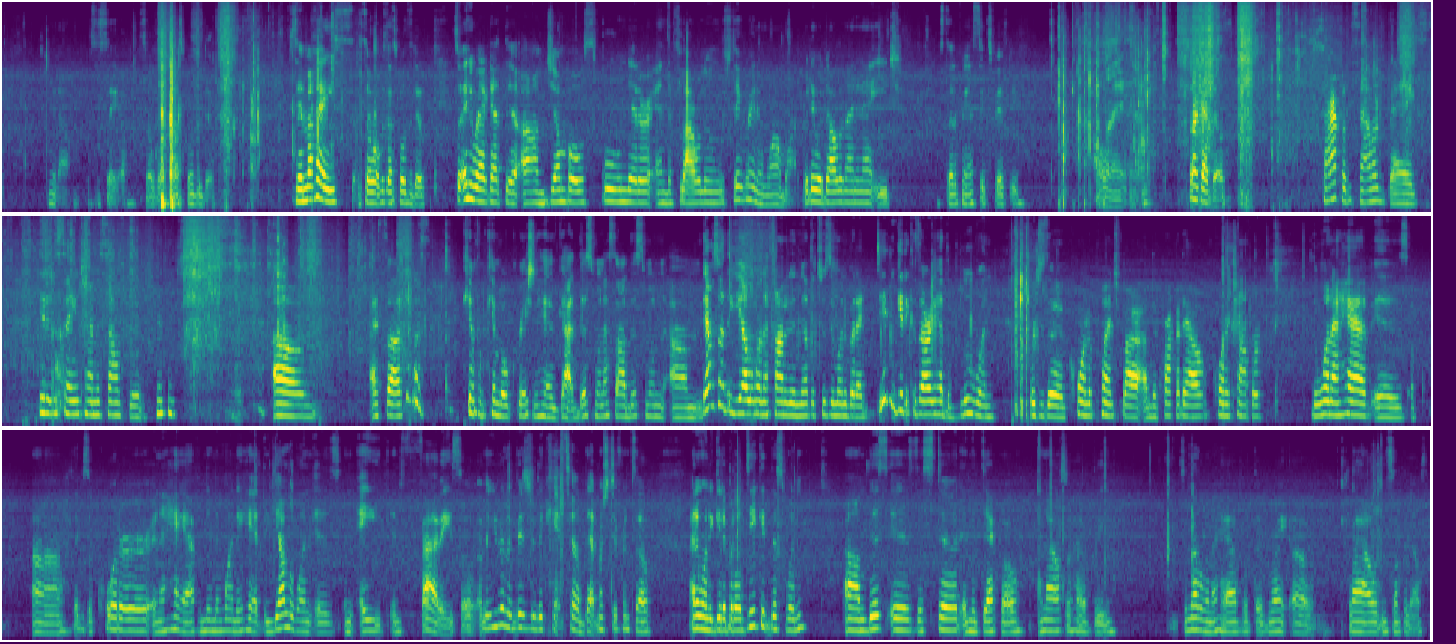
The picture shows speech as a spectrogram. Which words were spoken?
you know, it's a sale. So what was I supposed to do? In my face. So what was I supposed to do? So anyway, I got the um, jumbo spool knitter and the flower loom, which they ran in Walmart, but they were $1.99 each instead of paying $6.50. All in. So I got those. Sorry for the sound of the bags. Did it at the same time. It sounds good. um, I saw. I think it was Kim from Kimbo Kreation had got this one. I saw this one. Um, that was like the yellow one. I found it another Tuesday morning, but I didn't get it because I already had the blue one, which is a corner punch by uh, the Crop-A-Dile Corner Chomper. The one I have is a, uh, I think it's a quarter and a half, and then the one they had, the yellow one, is an eighth and five eighths. So I mean, you really visually can't tell that much difference. So I didn't want to get it, but I did get this one. Um, this is the stud and the deco, and I also have the it's another one I have with the right uh, cloud and something else.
